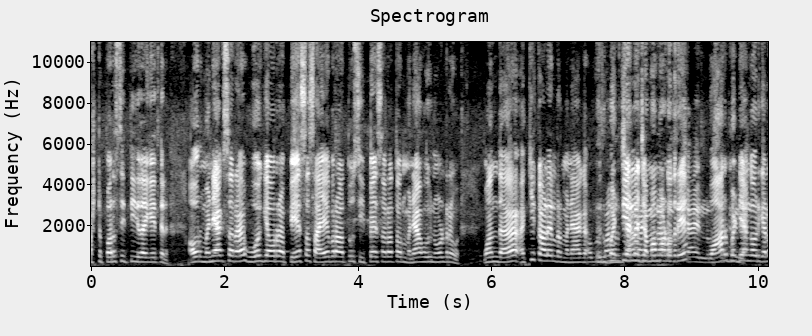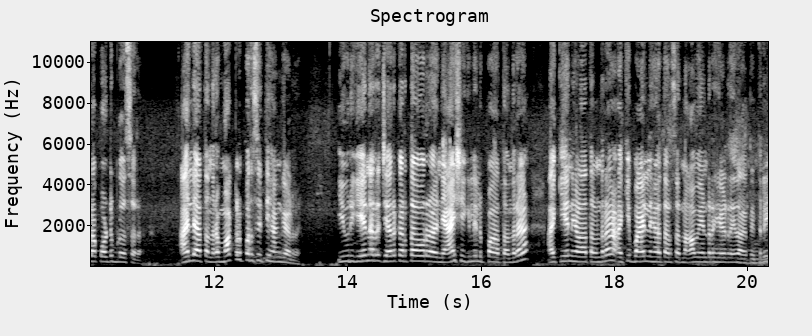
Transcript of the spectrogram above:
ಅಷ್ಟು ಪರಿಸ್ಥಿತಿ ಇದಾಗೈತ್ರಿ. ಅವ್ರ ಮನ್ಯಾಗ ಸರ ಹೋಗಿ ಅವ್ರ ಪೇಸ ಸಾಹೇಬ್ರ ಆತು ಸಿ ಪಿ ಐ ಸರ್ ಆತು ಅವ್ರ ಮನ್ಯಾಗ ಹೋಗಿ ನೋಡ್ರಿ. ಒಂದ ಅಕ್ಕಿ ಕಾಳಿಲ್ರಿ ಮನ್ಯಾಗ. ಇವ್ರ ಬಡ್ಡಿ ಎಲ್ಲ ಜಮಾ ಮಾಡೋದ್ರಿ ವಾರ ಬಡ್ಡಿ ಹಂಗ ಅವ್ರಿಗೆಲ್ಲ ಕೊಟ್ಟು ಬಿಡೋ ಸರ್. ಅಲ್ಲಿ ಆತಂದ್ರ ಮಕ್ಳ ಪರಿಸ್ಥಿತಿ ಹಂಗೆ ಹೇಳ್ರಿ. ಇವ್ರಿಗೆ ಏನಾರ ಚೇರ್ ಕರ್ತಾವ್ರ ನ್ಯಾಯ ಸಿಗ್ಲಿಲ್ಲಪ್ಪ ಅಂತಂದ್ರ ಆಕಿ ಏನ್ ಹೇಳತ್ತಂದ್ರ ಆಕಿ ಬಾಯಲ್ಲಿ ಹೇಳ್ತಾರ ಸರ್ ನಾವ್ ಏನ್ರ ಹೇಳ್ರಿ ಇದಾಗ್ತೈತ್ರಿ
